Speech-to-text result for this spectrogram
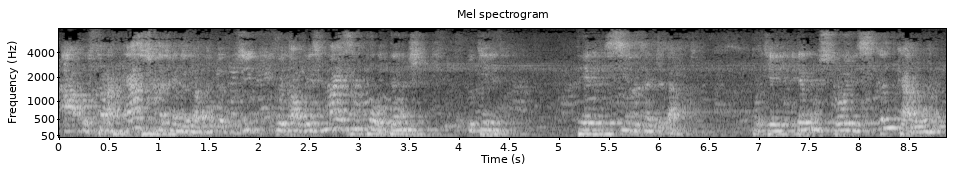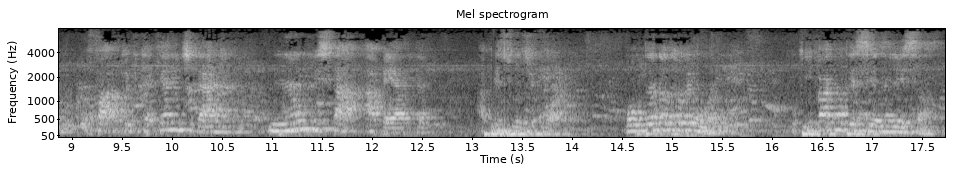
a, o fracasso da candidatura do Zico foi talvez mais importante do que ele ter sido candidato. Porque ele demonstrou, ele escancarou o fato de que aquela entidade não está aberta a pessoas de fora. Voltando ao teu memória, o que vai acontecer na eleição?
